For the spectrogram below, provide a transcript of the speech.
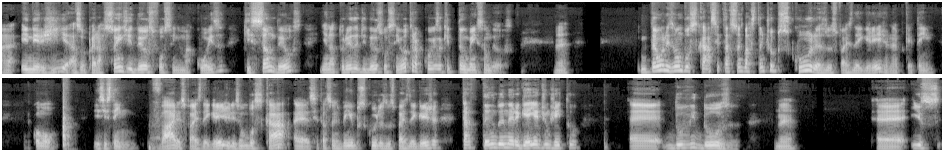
a energia, as operações de Deus fossem uma coisa, que são Deus, e a natureza de Deus fossem outra coisa, que também são Deus, né? Então eles vão buscar citações bastante obscuras dos pais da igreja, né? Porque tem, como existem vários pais da igreja, eles vão buscar é, citações bem obscuras dos pais da igreja, tratando energia de um jeito é, duvidoso, né? É, e os,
